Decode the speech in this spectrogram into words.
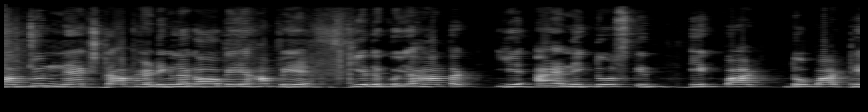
अब जो नेक्स्ट आप हेडिंग लगाओगे यहाँ पे, ये देखो, यहाँ तक ये आयनिक दोष के एक पार्ट दो पार्ट थे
